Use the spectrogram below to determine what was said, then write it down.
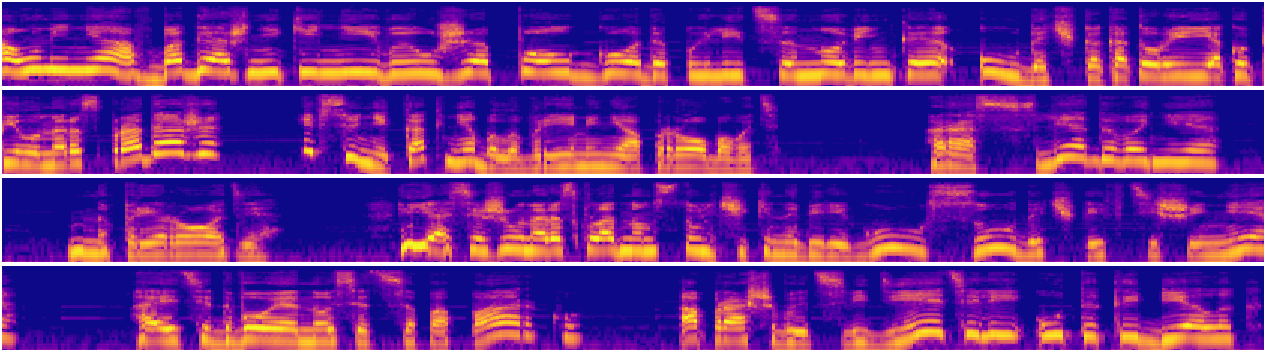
А у меня в багажнике Нивы уже полгода пылится новенькая удочка, которую я купила на распродаже, и все никак не было времени опробовать. Расследование на природе. Я сижу на раскладном стульчике на берегу с удочкой в тишине, а эти двое носятся по парку, опрашивают свидетелей, уток и белок,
